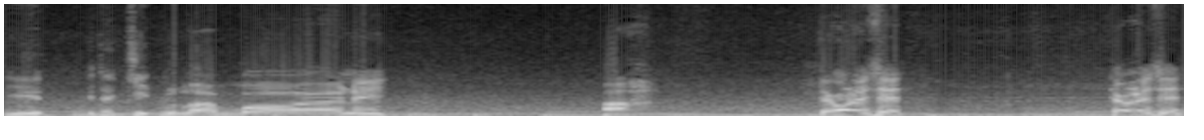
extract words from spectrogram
saya sakit. Gelabah ni. Ah. Tengok lesen. Tengok lesen.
